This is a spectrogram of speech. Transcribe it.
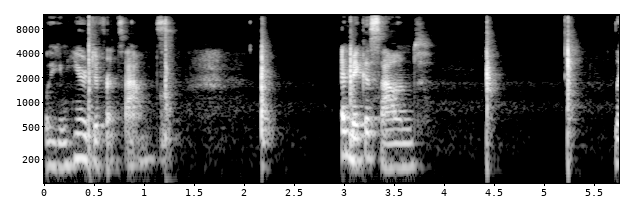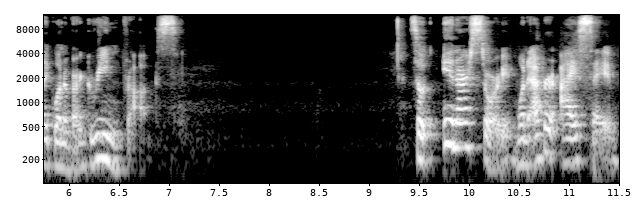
well, you can hear different sounds and make a sound like one of our green frogs. So in our story, whenever I say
